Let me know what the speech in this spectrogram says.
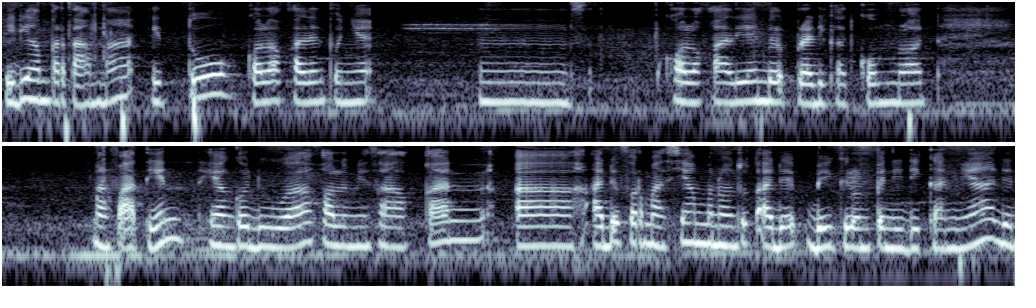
Jadi yang pertama itu kalau kalian punya hmm, kalau kalian berpredikat komlot manfaatin. Yang kedua kalau misalkan uh, ada formasi yang menuntut ada background pendidikannya dan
